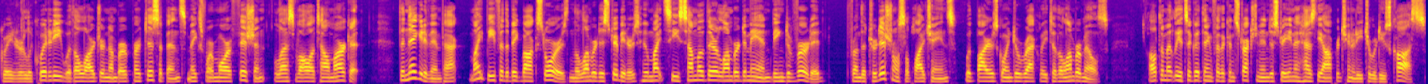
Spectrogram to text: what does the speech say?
Greater liquidity with a larger number of participants makes for a more efficient, less volatile market. The negative impact might be for the big box stores and the lumber distributors who might see some of their lumber demand being diverted from the traditional supply chains, with buyers going directly to the lumber mills. Ultimately, it's a good thing for the construction industry and it has the opportunity to reduce costs.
